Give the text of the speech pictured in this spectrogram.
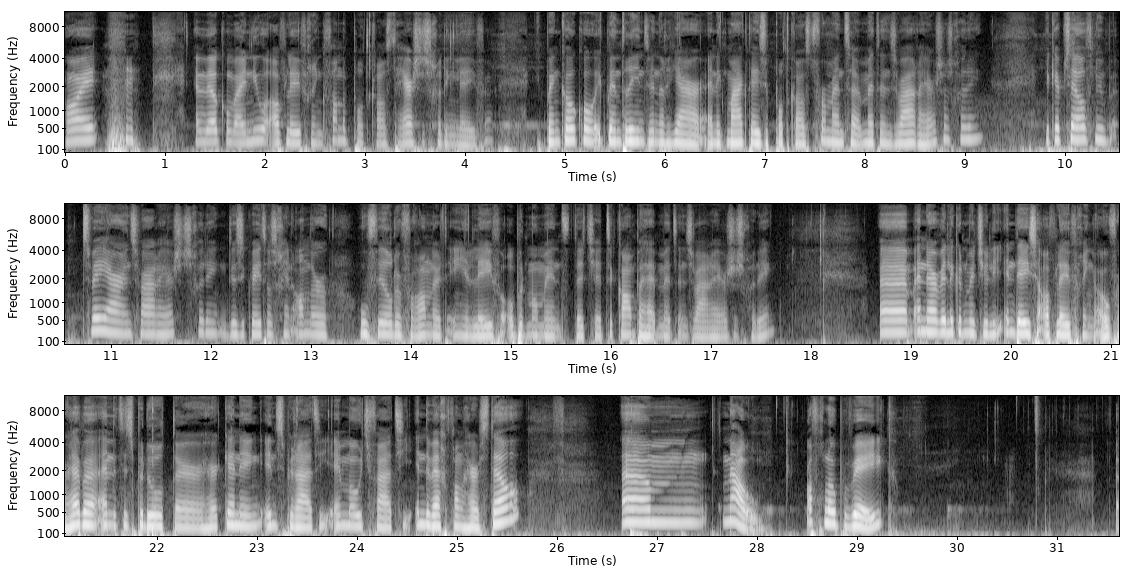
Hoi en welkom bij een nieuwe aflevering van de podcast Hersenschudding Leven. Ik ben Coco, ik ben 23 jaar en ik maak deze podcast voor mensen met een zware hersenschudding. Ik heb zelf nu twee jaar een zware hersenschudding, dus ik weet als geen ander hoeveel er verandert in je leven op het moment dat je te kampen hebt met een zware hersenschudding. Um, en daar wil ik het met jullie in deze aflevering over hebben. En het is bedoeld ter herkenning, inspiratie en motivatie in de weg van herstel. Um, nou, afgelopen week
